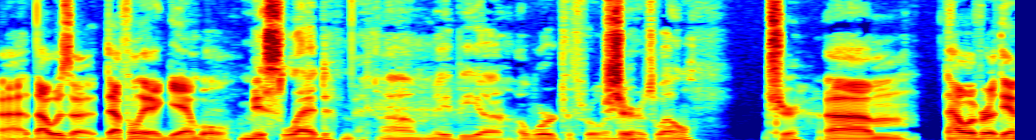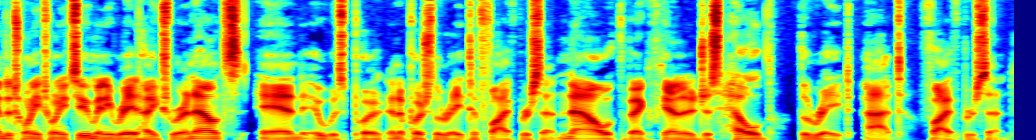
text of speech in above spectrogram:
Uh, that was a definitely a gamble. Misled, um, maybe a, a word to throw in Sure. there as well. Sure. Um, however, at the end of 2022, many rate hikes were announced, and it was put and it pushed the rate to five percent. Now, the Bank of Canada just held the rate at five percent.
